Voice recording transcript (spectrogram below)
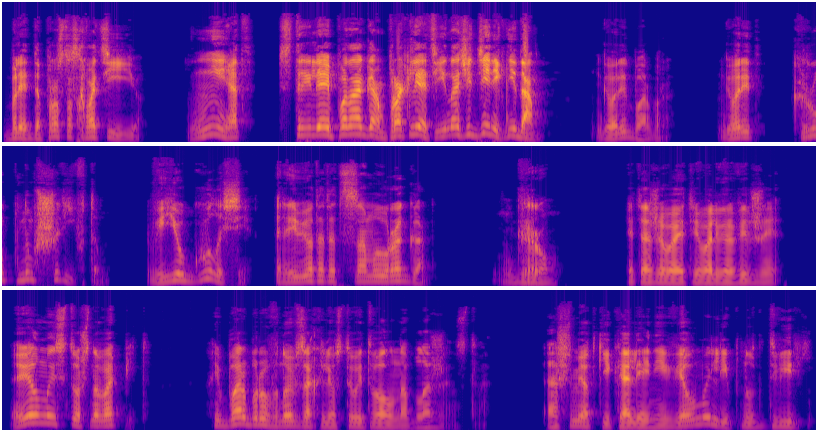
«Блядь, да просто схвати ее!» «Нет, стреляй по ногам, проклятие, иначе денег не дам!» — говорит Барбара. Говорит крупным шрифтом. В ее голосе ревет этот самый ураган. Гром. Это оживает револьвер Виджея. Велма истошно вопит. И Барбару вновь захлестывает волна блаженства. Ошметки коленей Велмы липнут к двери,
